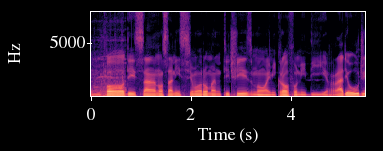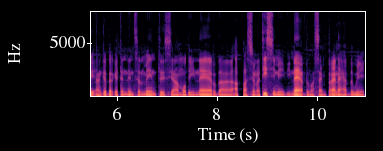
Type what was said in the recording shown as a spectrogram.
Un po' di sano, sanissimo romanticismo ai microfoni di Radio Ugi, anche perché tendenzialmente siamo dei nerd appassionatissimi di nerd, ma sempre nerd, quindi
